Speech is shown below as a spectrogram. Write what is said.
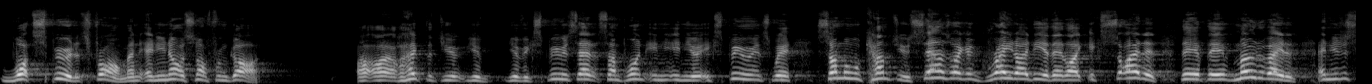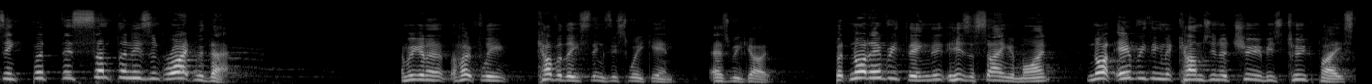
what spirit it's from, and, and you know it's not from God. I, I hope that you, you, you've experienced that at some point in, in your experience where someone will come to you, sounds like a great idea. They're like excited, they're, they're motivated, and you just think, but there's something isn't right with that. And we're going to hopefully cover these things this weekend as we go. But not everything, here's a saying of mine, not everything that comes in a tube is toothpaste,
